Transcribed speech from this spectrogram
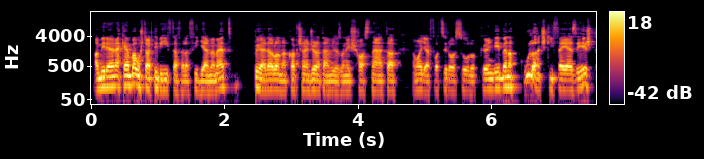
amire nekem Baumstar Tibi hívta fel a figyelmemet, például annak kapcsán, hogy Jonathan Wilson is használta a magyar fociról szóló könyvében a kulancs kifejezést,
